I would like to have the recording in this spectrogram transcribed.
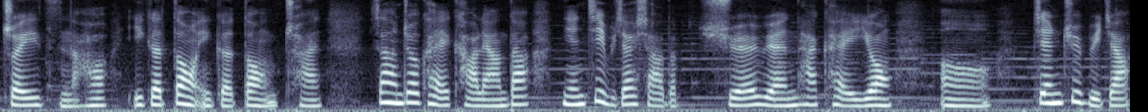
锥子，然后一个洞一个洞穿，这样就可以考量到年纪比较小的学员，他可以用嗯间距比较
